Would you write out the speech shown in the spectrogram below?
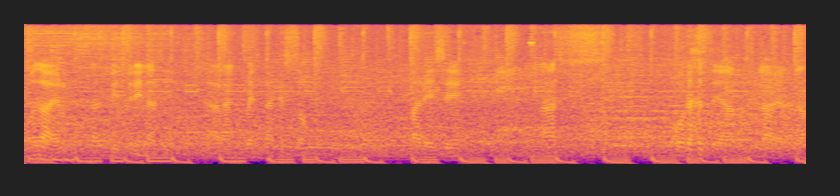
Vamos a ver las vitrinas y se darán cuenta que esto parece unas horas de hambre, la verdad.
